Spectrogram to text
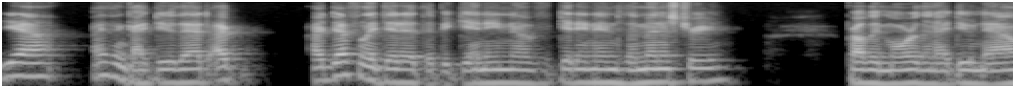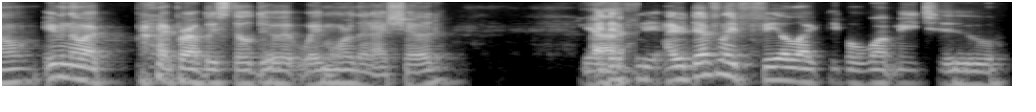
yeah, I think I do that. I I definitely did it at the beginning of getting into the ministry, probably more than I do now, even though I I probably still do it way more than I should. I Yeah, definitely I definitely feel like people want me to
